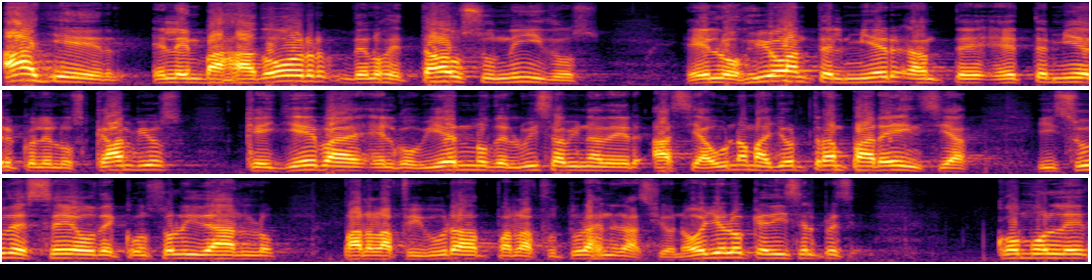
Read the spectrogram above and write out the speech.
Ayer el embajador de los Estados Unidos elogió ante, el, ante este miércoles los cambios que lleva el gobierno de Luis Abinader hacia una mayor transparencia y su deseo de consolidarlo para la figura, para la futura generación. Oye lo que dice el presidente, como le,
